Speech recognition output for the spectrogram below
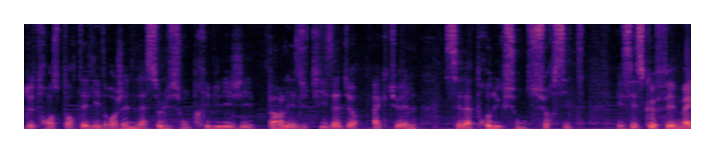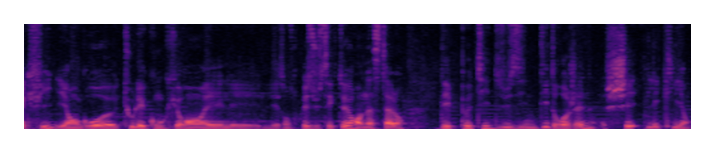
de transporter de l'hydrogène, la solution privilégiée par les utilisateurs actuels, c'est la production sur site. Et c'est ce que fait McPhee et en gros euh, tous les concurrents et les entreprises du secteur en installant des petites usines d'hydrogène chez les clients.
